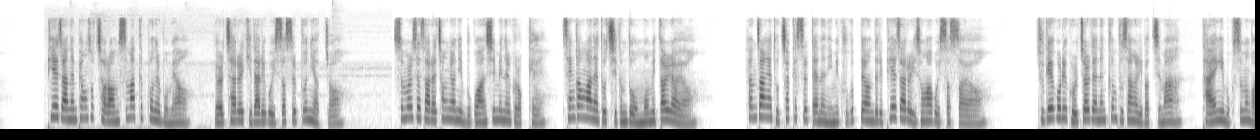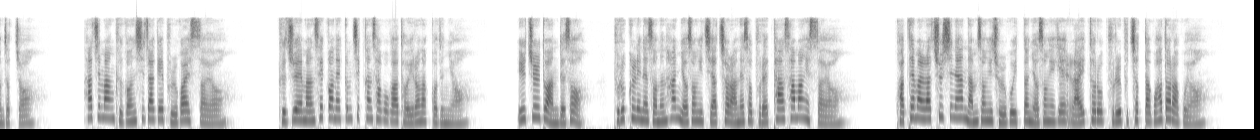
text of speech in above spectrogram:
피해자는 평소처럼 스마트폰을 보며 열차를 기다리고 있었을 뿐이었죠. 23살의 청년이 무고한 시민을 그렇게 생각만 해도 지금도 온몸이 떨려요. 현장에 도착했을 때는 이미 구급대원들이 피해자를 이송하고 있었어요. 두개골이 골절되는 큰 부상을 입었지만 다행히 목숨은 건졌죠. 하지만 그건 시작에 불과했어요. 그 주에만 3건의 끔찍한 사고가 더 일어났거든요. 일주일도 안 돼서 브루클린에서는 한 여성이 지하철 안에서 불에 타 사망했어요. 과테말라 출신의 한 남성이 졸고 있던 여성에게 라이터로 불을 붙였다고 하더라고요.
